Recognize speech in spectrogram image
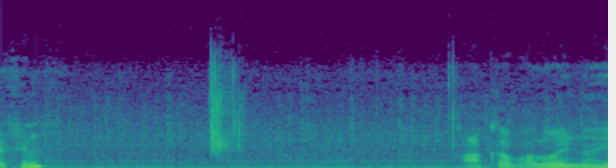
দেখেন। আঁকা ভালো হয় নাই।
